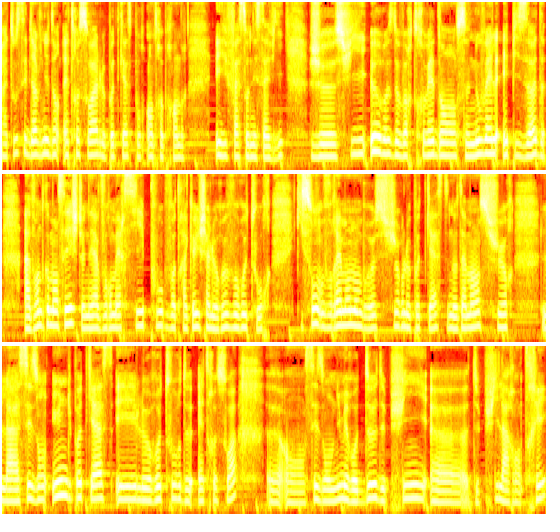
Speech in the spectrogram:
à tous et bienvenue dans Être Soi, le podcast pour entreprendre et façonner sa vie. Je suis heureuse de vous retrouver dans ce nouvel épisode. Avant de commencer, je tenais à vous remercier pour votre accueil chaleureux, vos retours, qui sont vraiment nombreux sur le podcast, notamment sur la saison 1 du podcast et le retour de Être Soi euh, en saison numéro 2 depuis, euh, depuis la rentrée.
